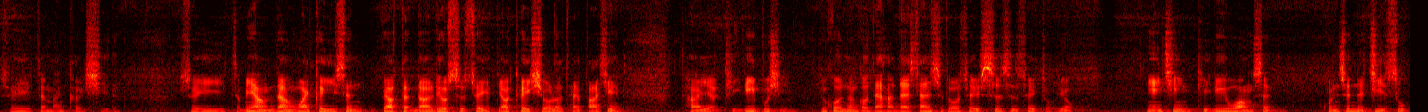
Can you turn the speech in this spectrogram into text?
所以这蛮可惜的。所以怎么样让外科医生不要等到六十岁要退休了才发现他要体力不行？如果能够在他在三十多岁、四十岁左右，年轻、体力旺盛、浑身的技术、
